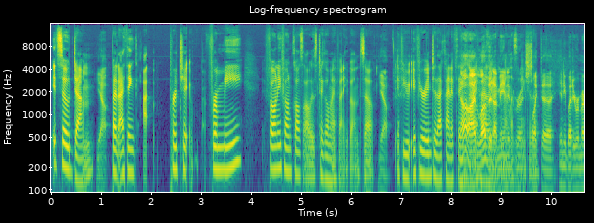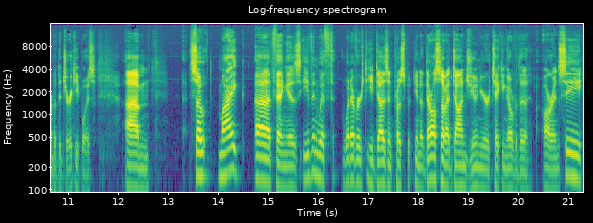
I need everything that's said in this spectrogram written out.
It's so dumb. Yeah. But I think uh, for me, phony phone calls always tickle my funny bone. So Yeah. if you if you're into that kind of thing, No, I, love it. I mean, it, it's like the anybody remember the Jerky Boys. Um, so my uh, thing is, even with whatever he does in pros, you know, they're also talking about Don Jr. taking over the RNC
